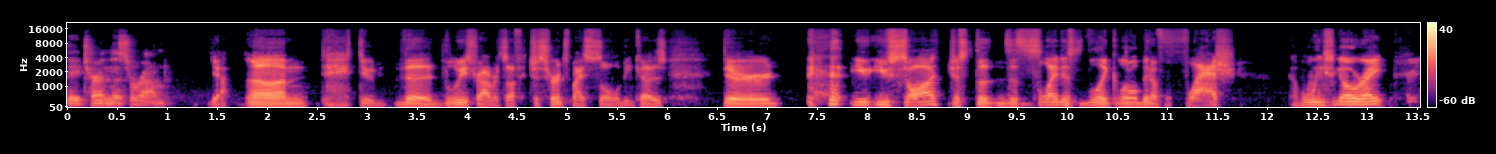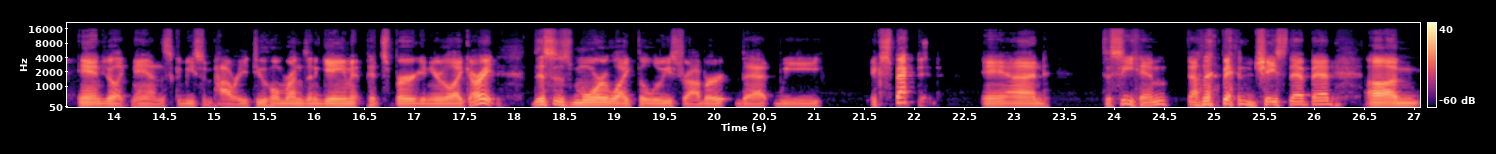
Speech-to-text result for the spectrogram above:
they turn this around. Yeah, um, dude, the Luis Robert stuff it just hurts my soul because they're you you saw just the the slightest like little bit of flash a couple weeks ago, right? and you're like, man, this could be some power. You two home runs in a game at Pittsburgh, and you're like, all right, this is more like the Luis Robert that we expected. And to see him down that bad and chase that bad, um,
